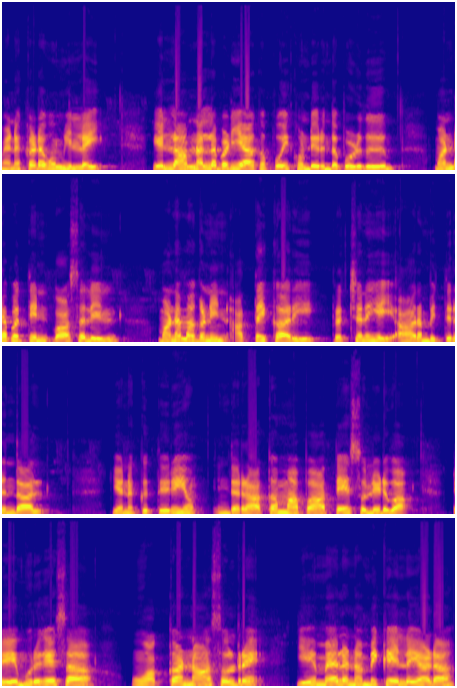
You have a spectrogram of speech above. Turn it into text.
மெனக்கடவும் இல்லை. எல்லாம் நல்லபடியாக போய்க் கொண்டிருந்த பொழுது மண்டபத்தின் வாசலில் மணமகனின் அத்தைக்காரி பிரச்சனையை ஆரம்பித்திருந்தாள். எனக்கு தெரியும் இந்த ராக்கம்மா பார்த்தே சொல்லிடுவா. டேய் முருகேசா உன் அக்கா நான் சொல்கிறேன் என் மேலே நம்பிக்கை இல்லையாடா?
